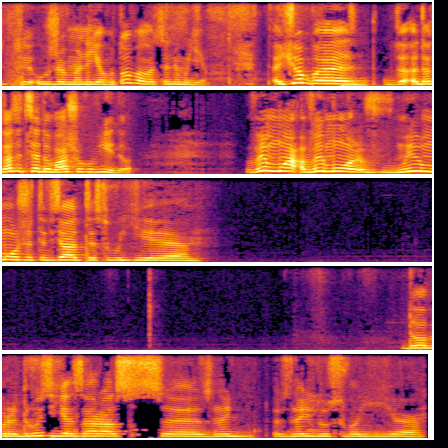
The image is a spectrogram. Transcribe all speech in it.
Тут уже в мене є готове, але це не моє. Щоб е, додати це до вашого відео. Ви, ви, ви можете взяти своє. Добре, друзі, я зараз е, знай- знайду своє.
